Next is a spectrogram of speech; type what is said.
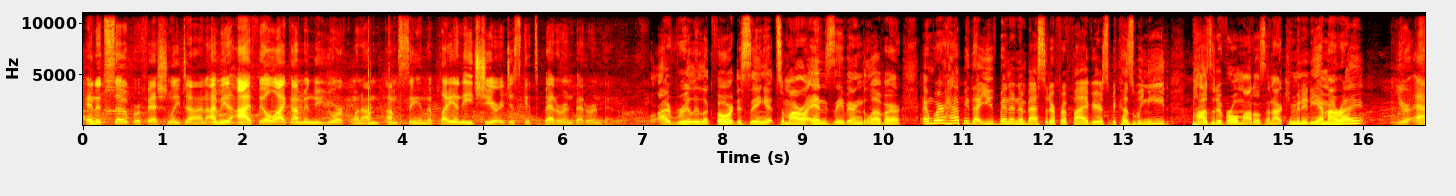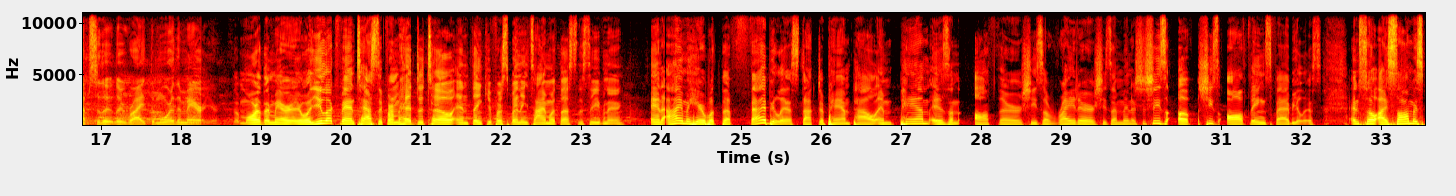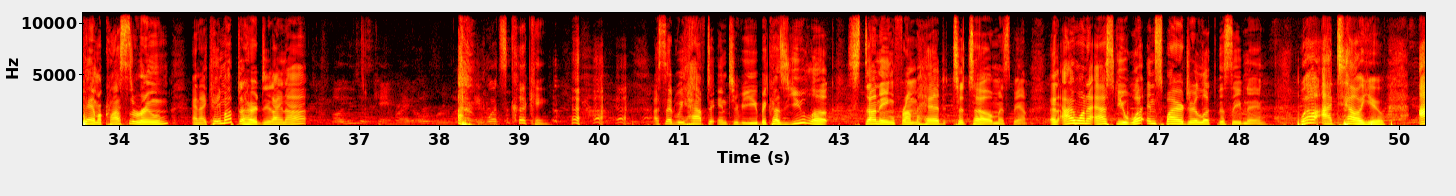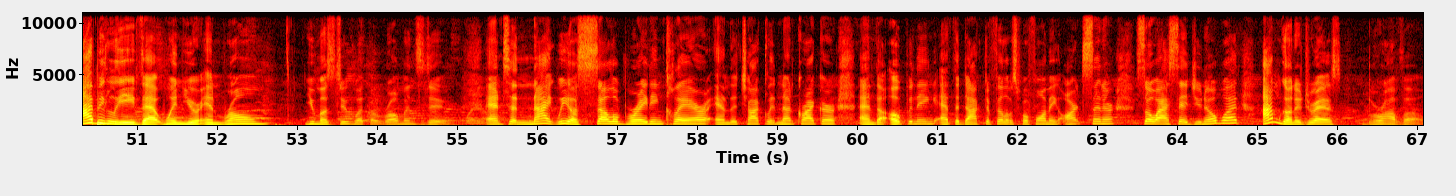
and it's so professionally done. I mean, I feel like I'm in New York when I'm, I'm seeing the play, and each year it just gets better and better and better. Well, I really look forward to seeing it tomorrow and Savion Glover. And we're happy that you've been an ambassador for five years because we need positive role models in our community. Am I right? You're absolutely right. The more the merrier. The more the merrier. Well, you look fantastic from head to toe, and thank you for spending time with us this evening. And I'm here with the fabulous Dr. Pam Powell. And Pam is an author, she's a writer, she's a minister, she's, a, she's all things fabulous. And so I saw Miss Pam across the room, and I came up to her, did I not? Oh, you just came right over and like, hey, what's cooking? I said we have to interview you because you look stunning from head to toe, Miss Pam. And I want to ask you, what inspired your look this evening? Well, I tell you, I believe that when you're in Rome, you must do what the Romans do. And tonight we are celebrating Clare and the Chocolate Nutcracker and the opening at the Dr. Phillips Performing Arts Center. So I said, you know what? I'm going to dress bravo.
